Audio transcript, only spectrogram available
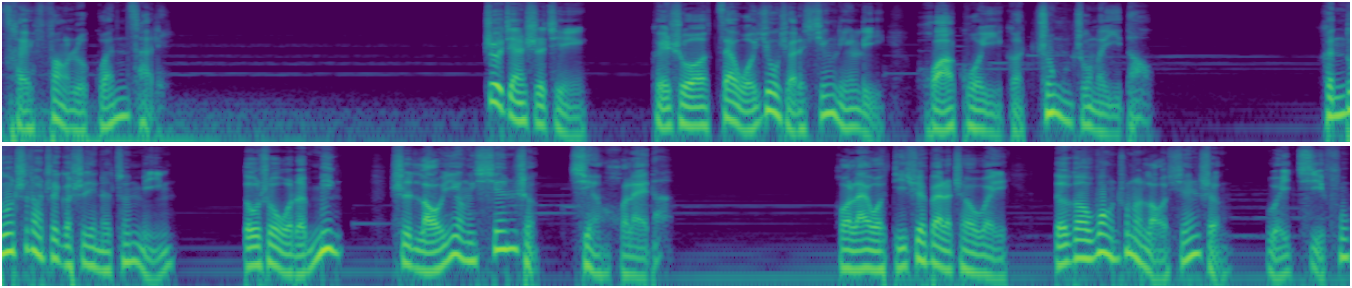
才放入棺材里。这件事情可以说在我幼小的心灵里。划过一个重重的一刀。很多知道这个事情的村民都说我的命是老样先生捡回来的。后来我的确拜了这位德高望重的老先生为继父，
